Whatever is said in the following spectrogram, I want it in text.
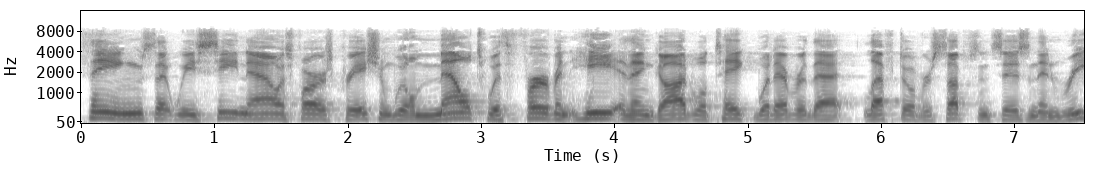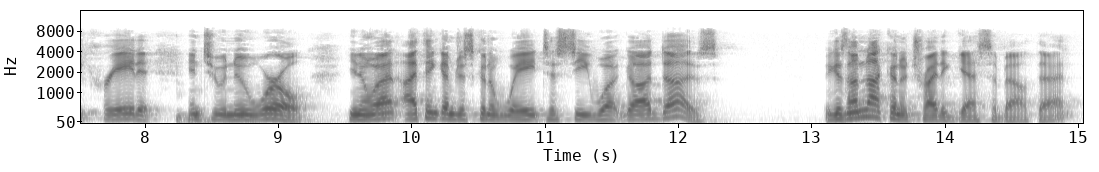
things that we see now as far as creation will melt with fervent heat and then God will take whatever that leftover substance is and then recreate it into a new world. You know what? I think I'm just going to wait to see what God does. Because I'm not going to try to guess about that.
